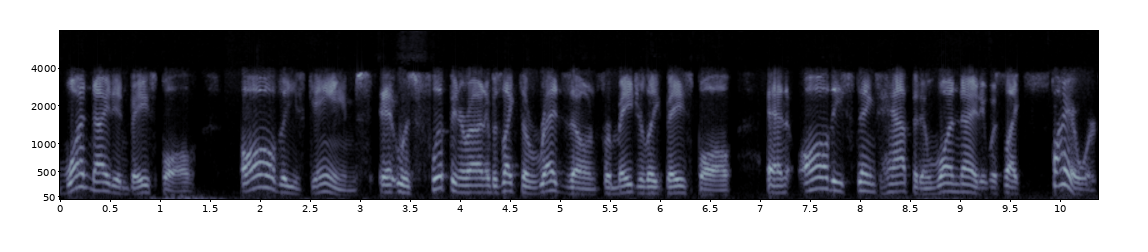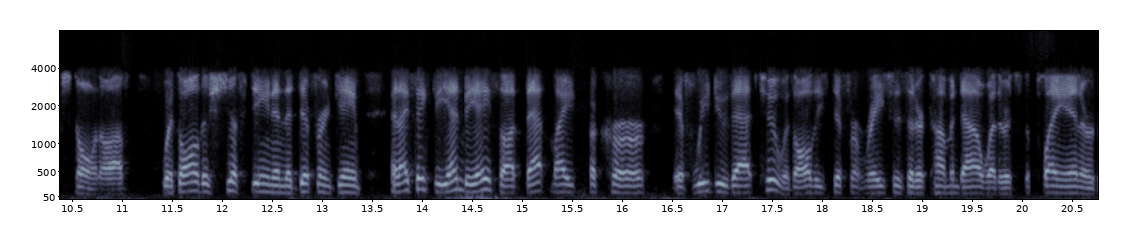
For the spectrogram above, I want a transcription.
One night in baseball, all these games, it was flipping around. It was like the red zone for Major League Baseball, and all these things happened in one night. It was like fireworks going off with all the shifting and the different game. And I think the NBA thought that might occur if we do that too, with all these different races that are coming down, whether it's the play in or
